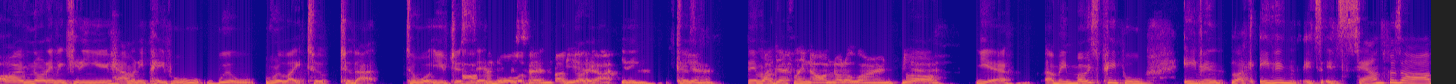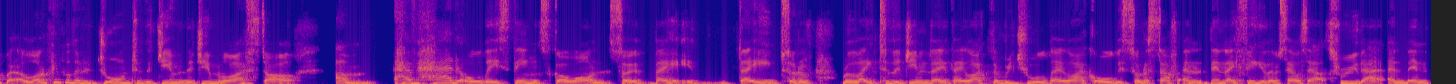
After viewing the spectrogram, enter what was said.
i'm not even kidding you how many people will relate to to that to what you've just Oh, said all of it i'm Yeah. not even kidding Yeah. there I might be definitely know I'm not alone. Yeah. Oh, yeah. I mean, most people even like even it's it sounds bizarre, but a lot of people that are drawn to the gym, the gym lifestyle, um, have had all these things go on. So they they sort of relate to the gym. They they like the ritual, they like all this sort of stuff. And then they figure themselves out through that and then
